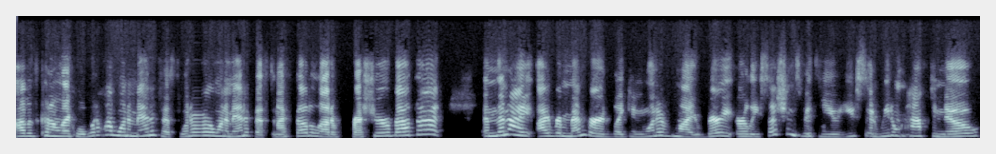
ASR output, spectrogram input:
I was kind of like, well, what do I want to manifest? What do I want to manifest? And I felt a lot of pressure about that. And then I, I remembered like in one of my very early sessions with you, you said we don't have to know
